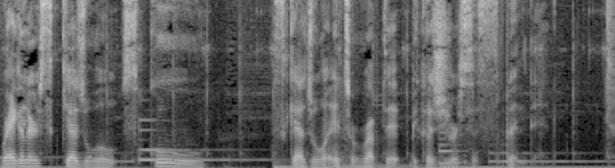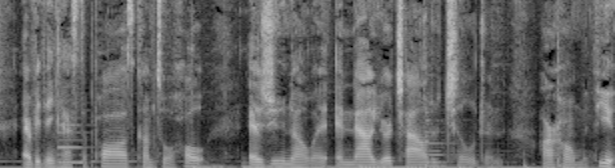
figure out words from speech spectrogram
regular scheduled school schedule interrupted because you're suspended. Everything has to pause, come to a halt as you know it, and now your child or children are home with you.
